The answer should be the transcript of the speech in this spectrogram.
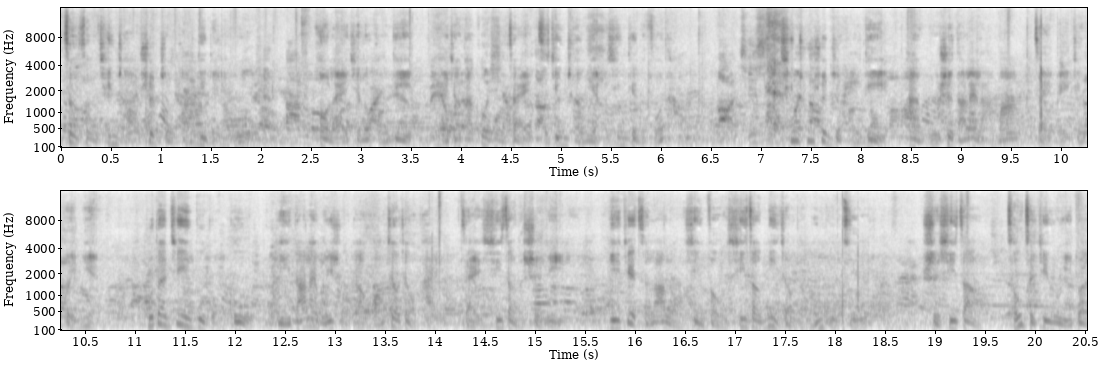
赠送清朝顺治皇帝的礼物，后来乾隆皇帝还将它供奉在紫禁城养心殿的佛堂。清初顺治皇帝和五世达赖喇嘛在北京会面，不断进一步巩固以达赖为首的黄教教派在西藏的势力。以借此拉拢信奉西藏密教的蒙古族，使西藏从此进入一段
